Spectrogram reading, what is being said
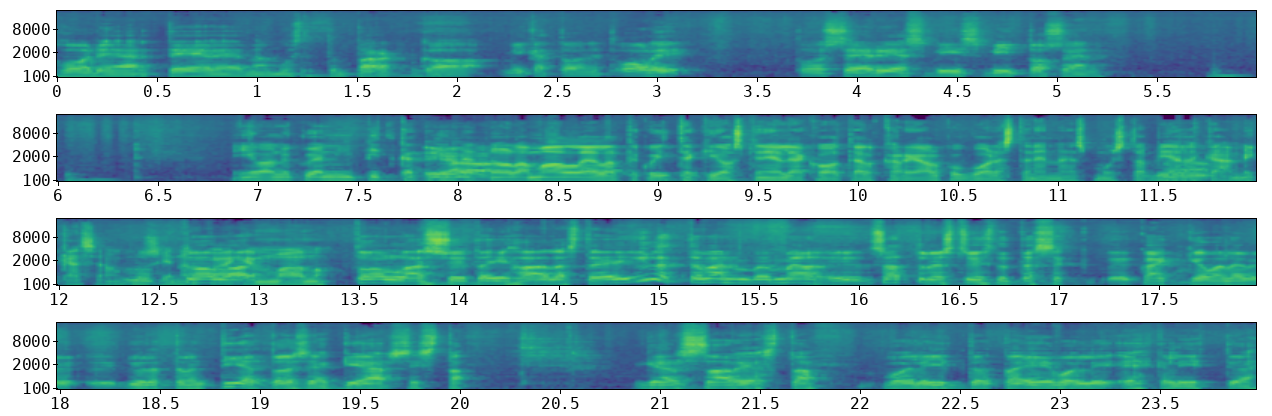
HDR TV, mä en muista tarkkaa mikä toi nyt oli, toi Series 55 Niillä on nykyään niin pitkät nimet noilla malleilla, että kun itsekin ostin 4K-telkkari alkuvuodesta, niin en edes muista vieläkään, mikä se on, kun siinä on kaiken maailman. Tuolla olisi syytä ihailla sitä. Ja Yllättävän, me sattuneesta syystä tässä kaikki ovat yllättävän tietoisia Gearsista. Gears-sarjasta voi liittyä tai ei voi li- ehkä liittyä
